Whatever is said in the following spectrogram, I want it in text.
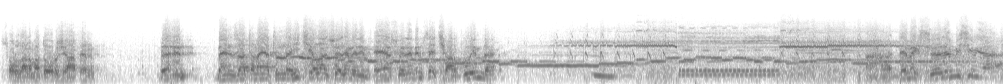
sorularıma doğru cevap verin. Verin. Ben zaten hayatımda hiç yalan söylemedim. Eğer söyledimse çarpılayım da. Demek söylemişim ya.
